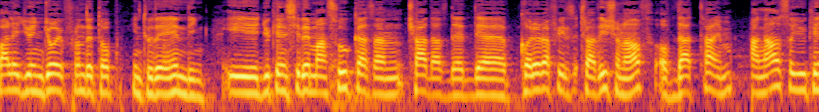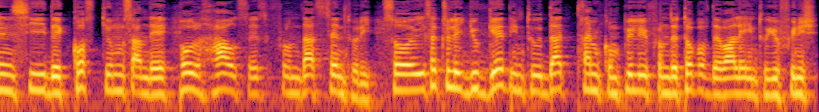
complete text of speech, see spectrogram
ballet you enjoy from the top into the ending. Uh, you can see the masukas and chadas, the, the choreography is traditional of that time. And also you can see the costumes and the whole houses from that century. So it's actually, you get into that time completely from the top of the ballet into you finish.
